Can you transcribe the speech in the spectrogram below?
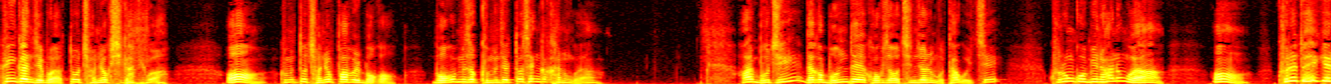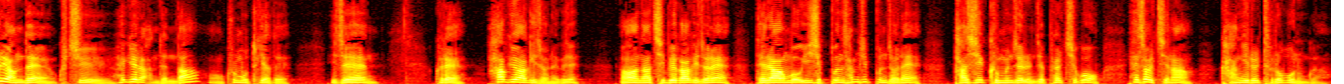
그러니까 이제 뭐야? 또 저녁 시간이 와. 어, 그러면 또 저녁밥을 먹어. 먹으면서 그 문제를 또 생각하는 거야. 아, 뭐지? 내가 뭔데 거기서 진전을 못하고 있지? 그런 고민을 하는 거야. 어, 그래도 해결이 안 돼. 그치. 해결이 안 된다? 어, 그럼 어떻게 해야 돼? 이젠, 그래. 하교하기 전에, 그지? 아, 나 집에 가기 전에 대략 뭐 20분, 30분 전에 다시 그 문제를 이제 펼치고 해설지나 강의를 들어보는 거야.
